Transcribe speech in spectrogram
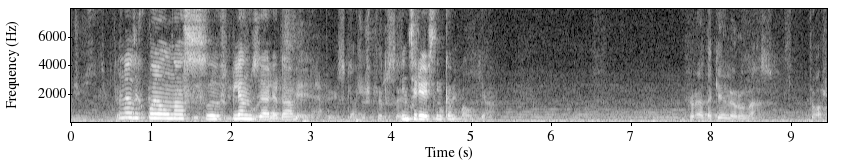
участь. Ну, я так понял, нас э, в плен взяли, да. Ты скажешь Персею, Интересненько. я? Грета Келлер у нас. Тоже.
